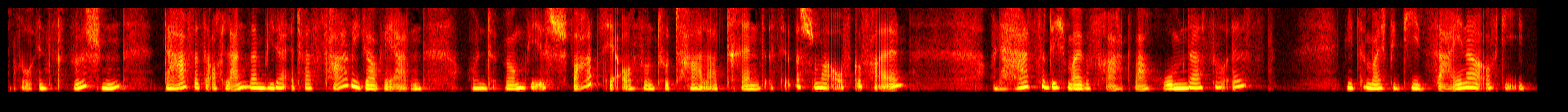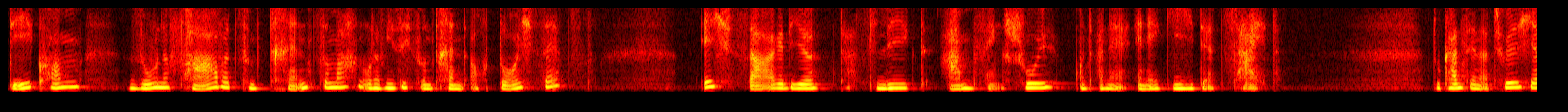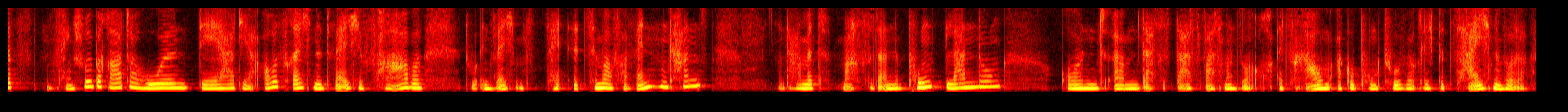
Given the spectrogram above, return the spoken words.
So inzwischen darf es auch langsam wieder etwas farbiger werden. Und irgendwie ist Schwarz ja auch so ein totaler Trend. Ist dir das schon mal aufgefallen? Und hast du dich mal gefragt, warum das so ist? Wie zum Beispiel Designer auf die Idee kommen, so eine Farbe zum Trend zu machen oder wie sich so ein Trend auch durchsetzt? Ich sage dir, das liegt am Feng Shui und an der Energie der Zeit. Du kannst dir natürlich jetzt einen Feng Shui-Berater holen, der dir ausrechnet, welche Farbe du in welchem äh, Zimmer verwenden kannst. Und damit machst du dann eine Punktlandung. Und ähm, das ist das, was man so auch als Raumakupunktur wirklich bezeichnen würde.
